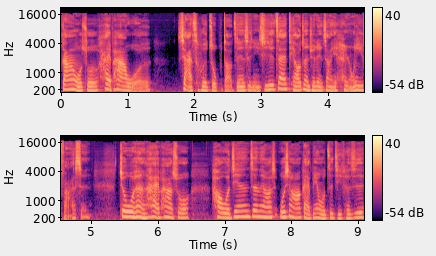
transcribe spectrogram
刚刚我说害怕我下次会做不到这件事情，其实在调整缺点上也很容易发生。就我很害怕说，好，我今天真的要我想要改变我自己，可是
